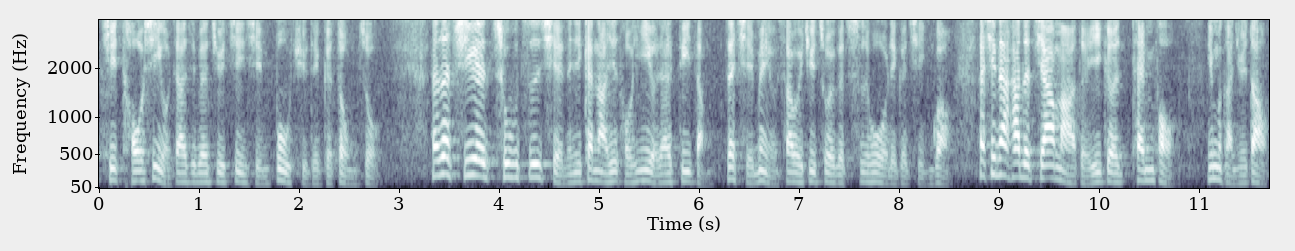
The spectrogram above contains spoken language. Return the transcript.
其实投信有在这边去进行布局的一个动作。但在七月初之前呢，你看到一些投信有在低档，在前面有稍微去做一个吃货的一个情况。那现在它的加码的一个 tempo，你有没有感觉到？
